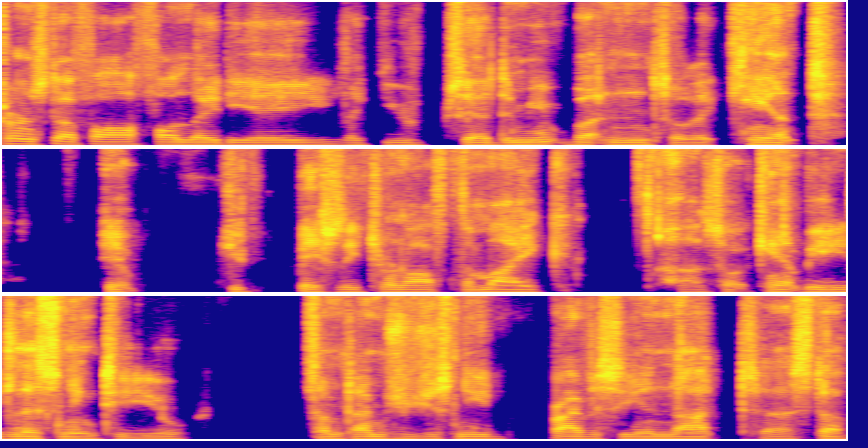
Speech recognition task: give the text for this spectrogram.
turn stuff off on Lady A, like you said, the mute button, so that can't. It, you basically turn off the mic, uh, so it can't be listening to you. Sometimes you just need privacy and not uh, stuff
